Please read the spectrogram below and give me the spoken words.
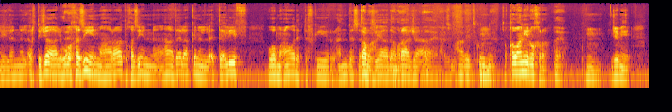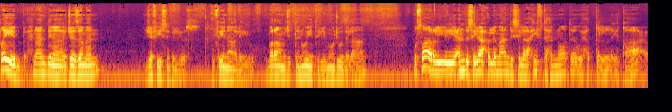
اي لأن الارتجال هو إيه. خزين مهارات وخزين هذا لكن التأليف هو معاوده تفكير هندسة طبعا زيادة طبعا. مراجعة. آه لازم. هذه. تكون وقوانين أخرى. أيوه. جميل. طيب إحنا عندنا جاء زمن جاء في سيبليوس وفي نالي وبرامج التنويت اللي موجودة الآن. وصار اللي عنده سلاح ولا ما عنده سلاح يفتح النوتة ويحط الإيقاع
